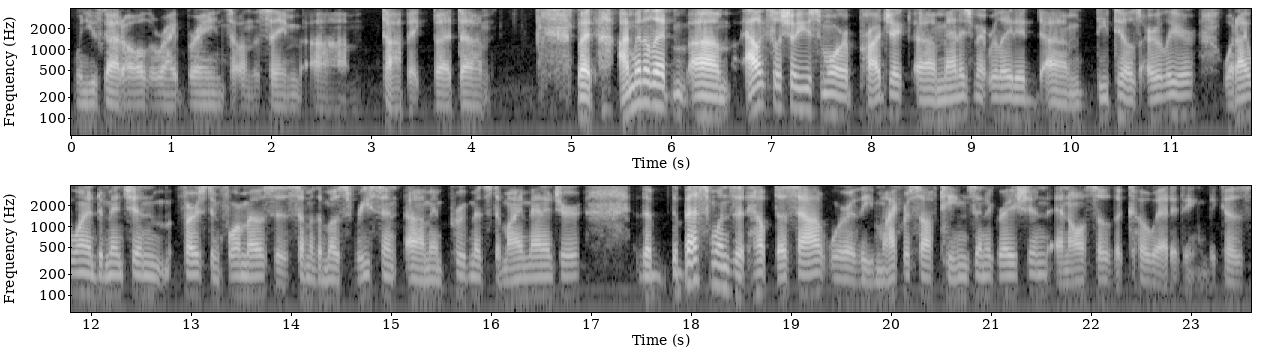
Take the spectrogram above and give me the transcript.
when you've got all the right brains on the same um, topic. But um, But I'm going to let um, Alex will show you some more project uh, management related um, details earlier. What I wanted to mention first and foremost is some of the most recent um, improvements to Mind Manager. The, the best ones that helped us out were the Microsoft Teams integration and also the co-editing because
